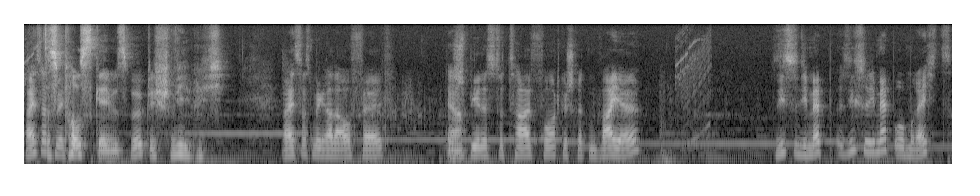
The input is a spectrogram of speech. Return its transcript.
weißt du, was, Das Postgame ist wirklich schwierig. Weißt, was mir gerade auffällt? Das Ja. Spiel ist total fortgeschritten, weil. Siehst du die Map, siehst du die Map oben rechts?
